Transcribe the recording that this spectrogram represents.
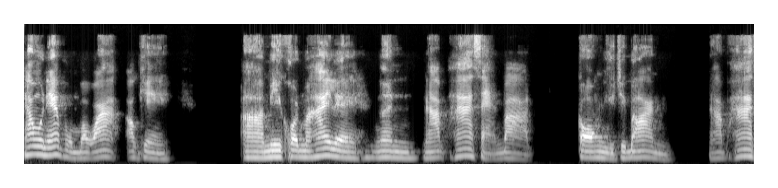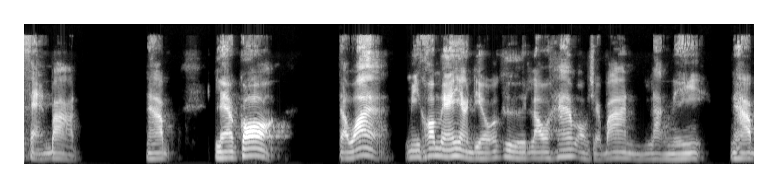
ถ้าวันนี้ผมบอกว่า โอเคอ่ามีคนมาให้เลย เงินนะครับห้าแสนบาท กองอยู่ที่บ้านนะครับห้าแสนบาทนะครับ แล้วก็ แต่ว่ามีข้อแม้อย่างเดียวก็คือ เราห้ามออกจากบ้านหลังนี้นะครับ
